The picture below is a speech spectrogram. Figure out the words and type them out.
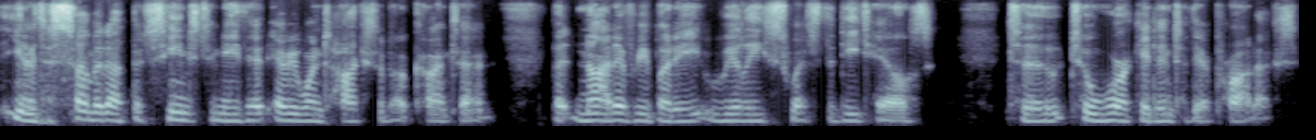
you know, to sum it up, it seems to me that everyone talks about content, but not everybody really sweats the details to to work it into their products.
